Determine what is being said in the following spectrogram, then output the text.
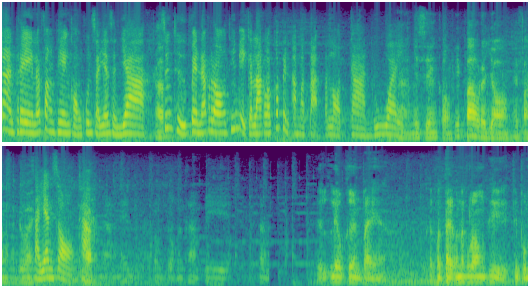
งานเพลงและฟังเพลงของคุณสายันสัญญา ครับ ซึ่งถือเป็นนักร้องที่มีเอกลักษณ์แล้วก็เป็นอมตะตลอดกาลด้วย อ่ามีเสียงของพี่เป้าระยองให้ฟังกันด้วย สายันสองค่ะครับงานเล่นต้องจบกันข้ามปี เร็วเกินไปอะ แต่คนไทยคนนักร้องที่ที่ผม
